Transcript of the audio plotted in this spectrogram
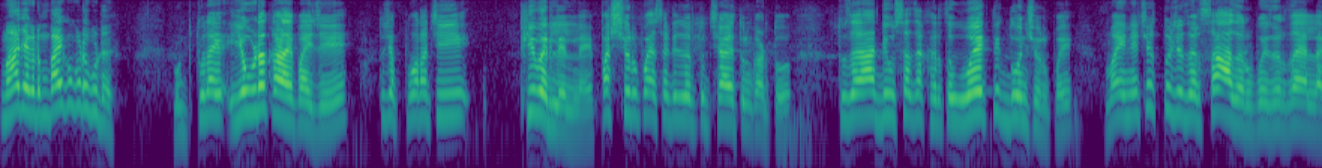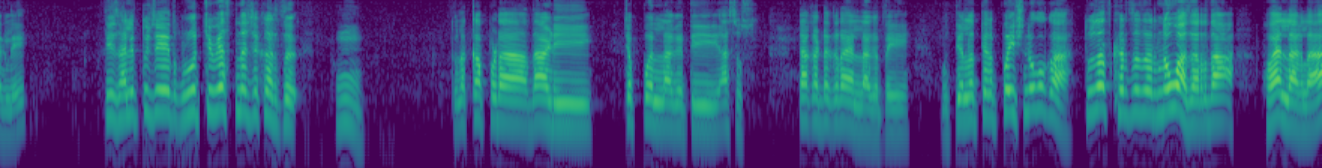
माझ्याकडं बायकोकडं कुठं? मग तुला एवढं कळाय पाहिजे तुझ्या पोराची फी भरलेली नाही. पाचशे रुपयासाठी जर तू शाळेतून काढतो तुझा दिवसाचा खर्च वैयक्तिक दोनशे रुपये महिन्याचेच तुझे जर सहा हजार रुपये जर जायला लागले ती झाले तुझे रोजचे व्यसनाचे खर्च. हम्म. तुला कपडा दाढी चप्पल लागते असं टाकाटक राहायला लागते. मग त्याला त्याला पैसे नको का? तुझाच खर्च जर नऊ हजार दा व्हायला लागला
